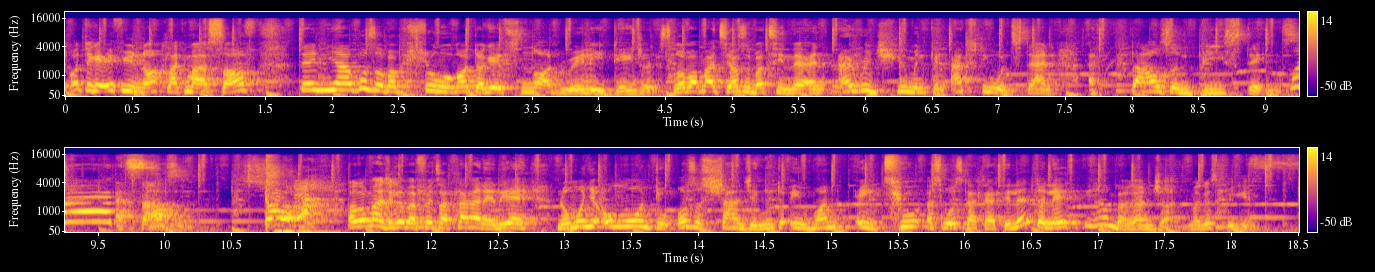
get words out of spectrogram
But again, if you're not like myself, then yeah, kuzoba buhlungu, kodwa ke it's not really dangerous. Ngoba mathi yazi bathi ne, an average human can actually withstand a thousand bee stings. What? A thousand. okwamanje ke bafethu ahlangane ke nomunye umuntu ozoshaya nje ngento eyi-1 eyi-2 asibuze kahle kahle le nto le ihamba kanjani make sibhekeni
